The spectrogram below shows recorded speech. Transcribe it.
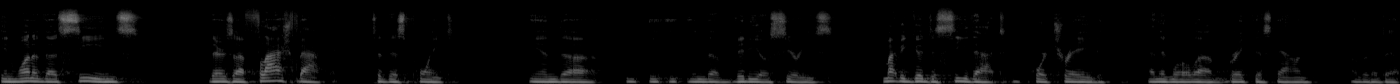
in one of the scenes, there's a flashback to this point in the in the video series. It might be good to see that portrayed, and then we'll uh, break this down a little bit.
